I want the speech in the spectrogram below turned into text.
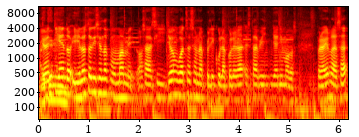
Ahí Yo tienen- entiendo, y yo lo estoy diciendo como mame. O sea, si John Watts hace una película culera, está bien, ya ni modos. Pero hay raza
